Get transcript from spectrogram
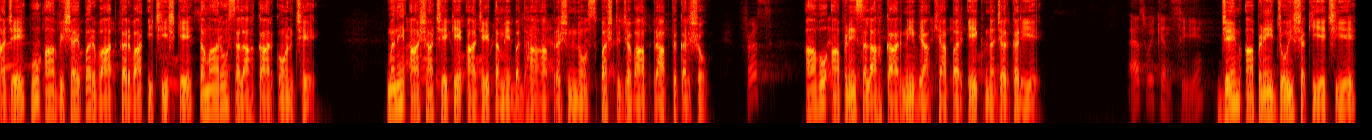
આજે હું આ વિષય પર વાત કરવા ઈચ્છીશ કે તમારો સલાહકાર કોણ છે? મને આશા છે કે આજે તમે બધા આ પ્રશ્નનો સ્પષ્ટ જવાબ પ્રાપ્ત કરશો. આવો આપણે સલાહકારની વ્યાખ્યા પર એક નજર કરીએ. જેમ આપણે જોઈ શકીએ છીએ,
